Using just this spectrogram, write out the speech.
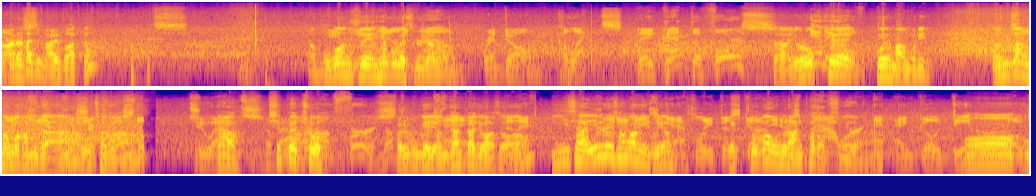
말을 하지 말고 할까? 자 무건 수행 해보겠습니다 그럼 자 요렇게 over. 9회 마무리 연장 넘어갑니다 can't push across 5차전 the- Two 자 outs. 10회 초. 결국에 연장까지 와서 Okay. 2사 1루 Pretty 상황이고요 백토가 오늘 안타가 없습니다. 어, 뭐 히,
